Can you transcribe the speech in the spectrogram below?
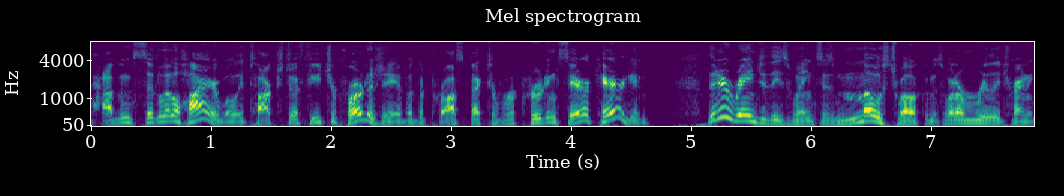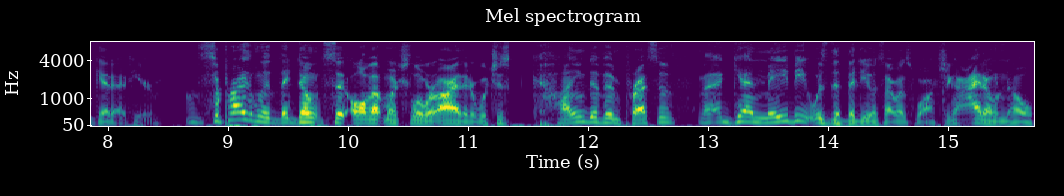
have him sit a little higher while he talks to a future protege about the prospect of recruiting Sarah Kerrigan. The new range of these wings is most welcome, is what I'm really trying to get at here surprisingly, they don't sit all that much lower either, which is kind of impressive. Again, maybe it was the videos I was watching, I don't know.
